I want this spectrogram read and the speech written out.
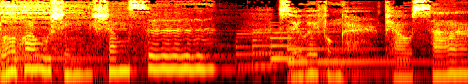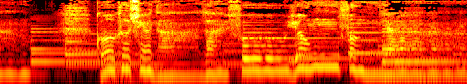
落花无心相思，随微风儿飘散，过客却拿来附庸风雅。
